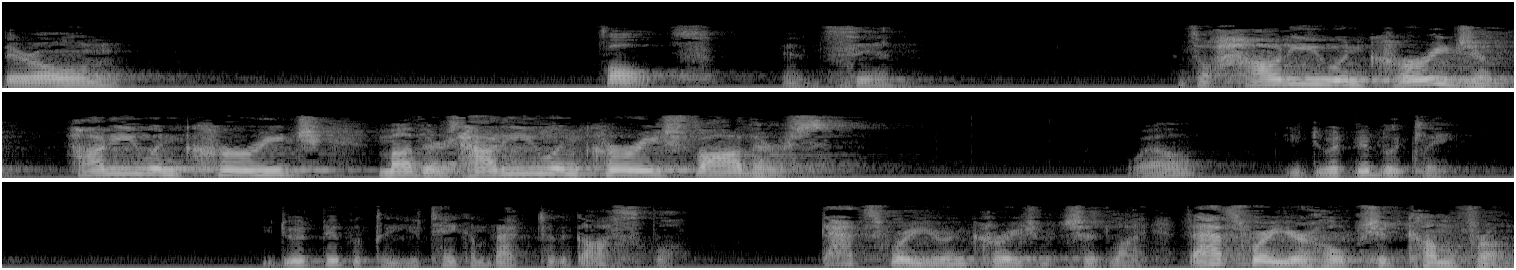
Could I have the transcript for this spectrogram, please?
their own faults and sin. And so how do you encourage them? How do you encourage mothers? How do you encourage fathers? Well, you do it biblically. You do it biblically. You take them back to the gospel. That's where your encouragement should lie. That's where your hope should come from.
